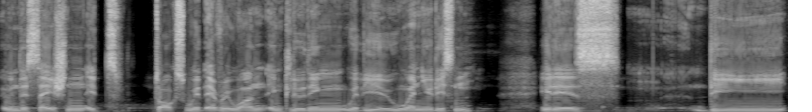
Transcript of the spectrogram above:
in the station. It talks with everyone, including with you when you listen. It is the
